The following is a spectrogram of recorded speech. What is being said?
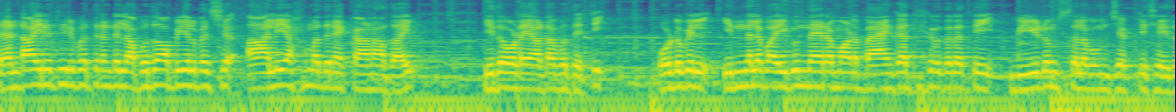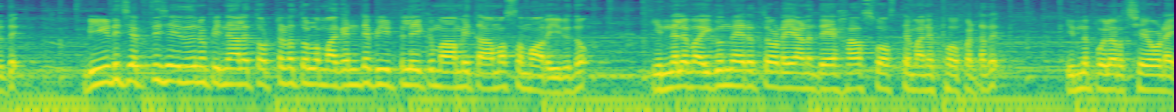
രണ്ടായിരത്തി ഇരുപത്തിരണ്ടിൽ അബുദാബിയിൽ വെച്ച് ആലി അഹമ്മദിനെ കാണാതായി. ഇതോടെ അടവ് തെറ്റി. ഒടുവിൽ ഇന്നലെ വൈകുന്നേരമാണ് ബാങ്ക് അധികൃതരെത്തി വീടും സ്ഥലവും ജപ്തി ചെയ്തത്. വീട് ജപ്തി ചെയ്തതിനു പിന്നാലെ തൊട്ടടുത്തുള്ള മകന്റെ വീട്ടിലേക്ക് മാമി താമസം മാറിയിരുന്നു. ഇന്നലെ വൈകുന്നേരത്തോടെയാണ് ദേഹാസ്വാസ്ഥ്യം അനുഭവപ്പെട്ടത്. ഇന്ന് പുലർച്ചെയോടെ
